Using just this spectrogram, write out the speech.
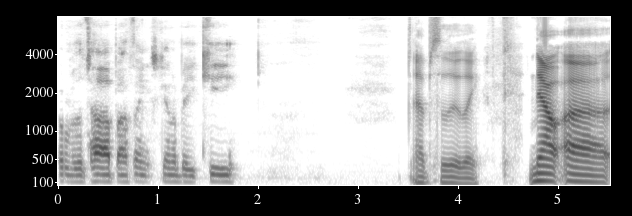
over the top, I think is gonna be key. Absolutely. Now, uh,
